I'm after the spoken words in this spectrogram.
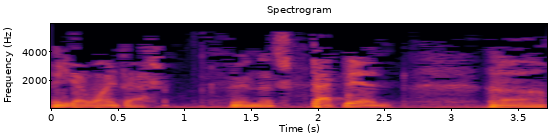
and you got to wind fast. And that's back then. Uh,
